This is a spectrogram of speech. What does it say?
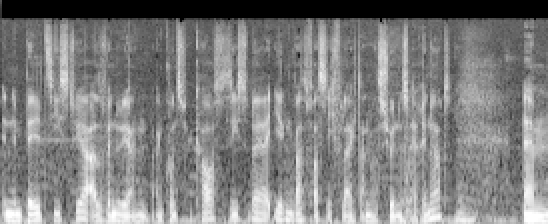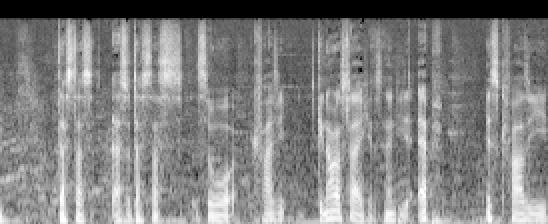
in dem Bild siehst du ja, also wenn du dir an, an Kunst verkaufst, siehst du da ja irgendwas, was dich vielleicht an was Schönes erinnert. Mhm. Dass das, also dass das so quasi genau das gleiche ist. Ne? Die App ist quasi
